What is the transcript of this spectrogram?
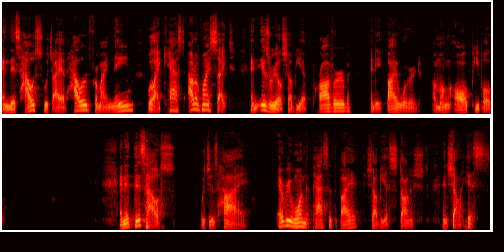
and this house which I have hallowed for my name will I cast out of my sight, and Israel shall be a proverb and a byword among all people. And at this house, which is high, every one that passeth by it shall be astonished, and shall hiss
